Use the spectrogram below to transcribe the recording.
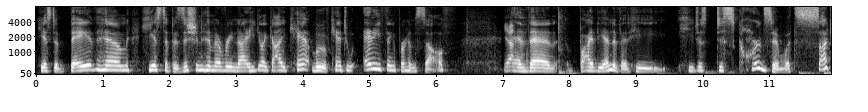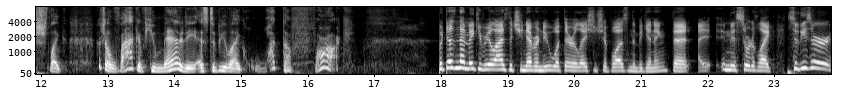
He has to bathe him. He has to position him every night. He like I can't move, can't do anything for himself. Yeah. And then by the end of it, he he just discards him with such like such a lack of humanity as to be like, what the fuck? But doesn't that make you realize that you never knew what their relationship was in the beginning? That I, in this sort of like, so these are,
